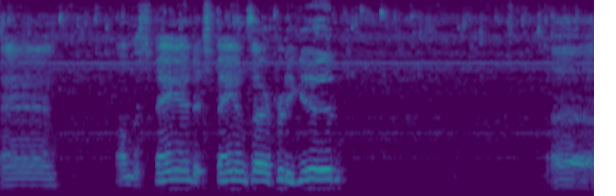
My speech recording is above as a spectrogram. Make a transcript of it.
And on the stand, it stands there pretty good. Uh,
